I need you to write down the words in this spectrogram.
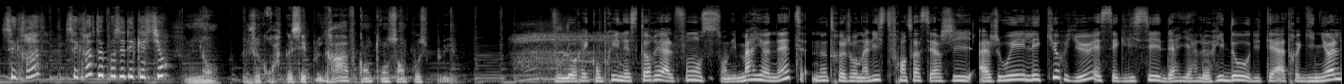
C'est grave? C'est grave de poser des questions? Non, je crois que c'est plus grave quand on s'en pose plus. Vous l'aurez compris, Nestor et Alphonse sont des marionnettes. Notre journaliste François Sergi a joué les curieux et s'est glissé derrière le rideau du théâtre Guignol.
